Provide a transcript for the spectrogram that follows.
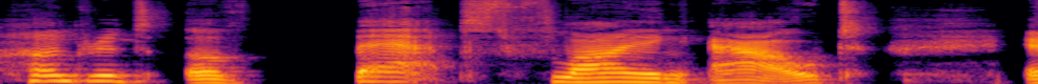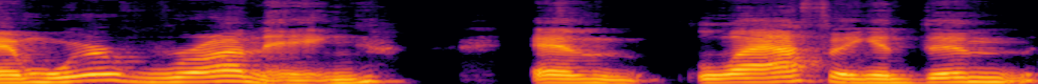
hundreds of bats flying out and we're running and laughing and then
